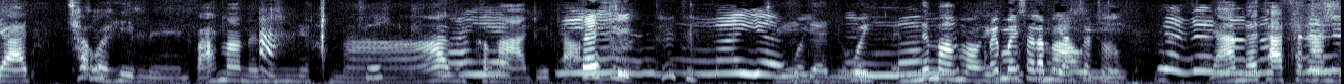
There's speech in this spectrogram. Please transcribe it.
ያቻ ወሄ ምን ፋህማ ምን ክማ ብክማ ዶታ ግሬደኑ ወይ እንማህማ ወይ ማይ ሰላም እያልሻቸው ነው። የአመት አሰናንደ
